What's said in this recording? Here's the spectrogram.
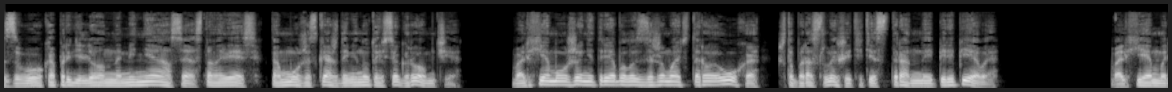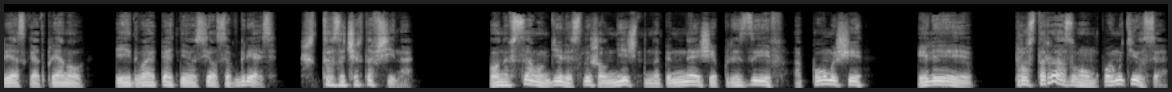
Звук определенно менялся, становясь к тому же с каждой минутой все громче. Вальхему уже не требовалось зажимать второе ухо, чтобы расслышать эти странные перепевы. Вальхем резко отпрянул и едва опять не уселся в грязь. Что за чертовщина? Он и в самом деле слышал нечто, напоминающее призыв о помощи или просто разумом помутился.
